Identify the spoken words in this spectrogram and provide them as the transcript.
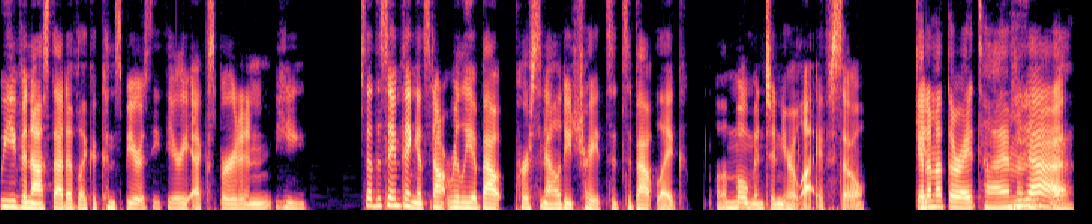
we even asked that of like a conspiracy theory expert and he said the same thing. It's not really about personality traits. It's about like a moment in your life so Get them at the right time. And, yeah,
